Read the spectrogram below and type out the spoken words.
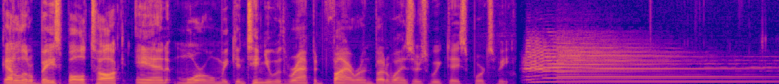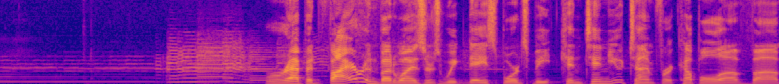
Got a little baseball talk and more when we continue with Rapid Fire on Budweiser's Weekday Sports Beat. Rapid Fire and Budweiser's Weekday Sports Beat continue. Time for a couple of uh,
